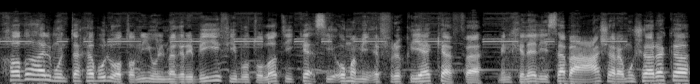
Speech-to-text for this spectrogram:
خاضها المنتخب الوطني المغربي في بطولات كأس أمم إفريقيا كافة. من خلال 17 مشاركة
